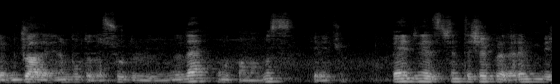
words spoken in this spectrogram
ve mücadelenin burada da sürdürüldüğünü de unutmamamız gerekiyor. Beni dinlediğiniz için teşekkür ederim. Bir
